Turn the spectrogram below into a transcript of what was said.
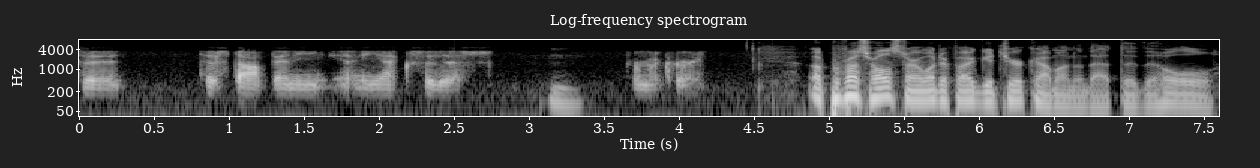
to to stop any any exodus hmm. from occurring. Uh, Professor Holzner, I wonder if I could get your comment on that. The, the whole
